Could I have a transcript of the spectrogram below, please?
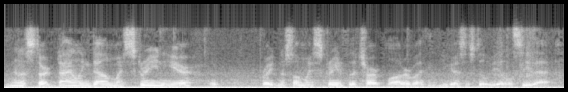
I'm going to start dialing down my screen here, the brightness on my screen for the chart plotter, but I think you guys will still be able to see that.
